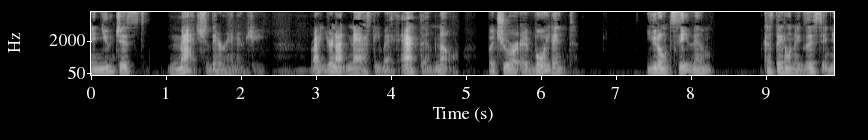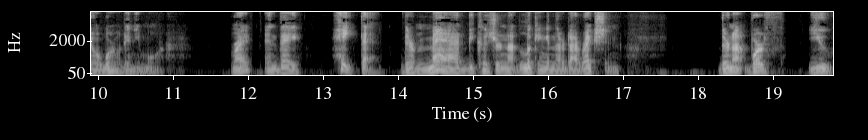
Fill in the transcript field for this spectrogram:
and you just match their energy, right? You're not nasty back at them. No, but you're avoidant. You don't see them because they don't exist in your world anymore. Right? And they hate that. They're mad because you're not looking in their direction. They're not worth you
